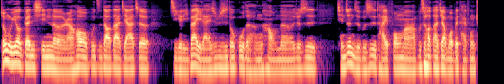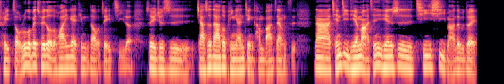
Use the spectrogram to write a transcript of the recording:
终于又更新了。然后不知道大家这几个礼拜以来是不是都过得很好呢？就是前阵子不是台风吗？不知道大家有没有被台风吹走？如果被吹走的话，应该也听不到我这一集了。所以就是假设大家都平安健康吧，这样子。那前几天嘛，前几天是七夕嘛，对不对？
